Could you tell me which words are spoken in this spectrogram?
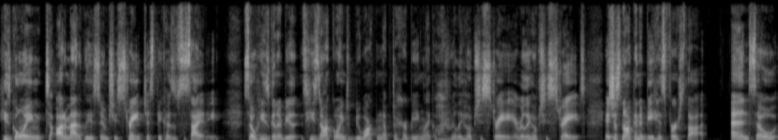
he's going to automatically assume she's straight just because of society. So he's going to be he's not going to be walking up to her being like, "Oh, I really hope she's straight. I really hope she's straight." It's just not going to be his first thought. And so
